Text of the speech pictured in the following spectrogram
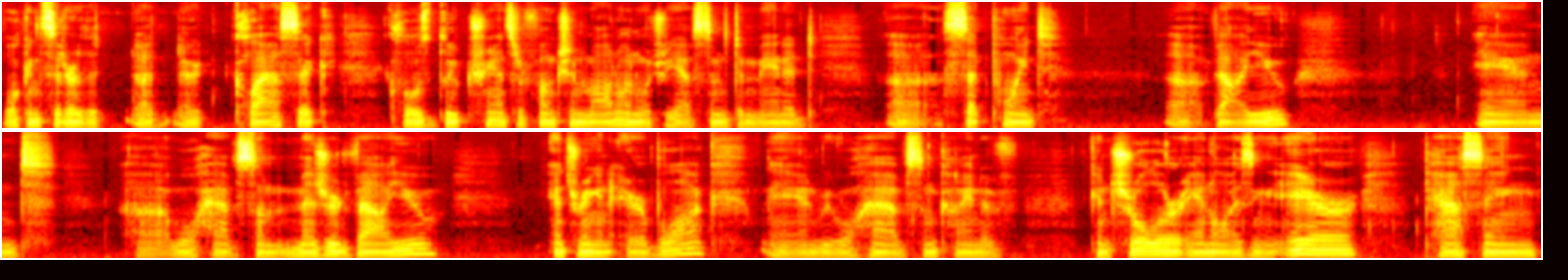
we'll consider the uh, classic closed loop transfer function model in which we have some demanded uh, set point uh, value. And uh, we'll have some measured value entering an error block and we will have some kind of controller analyzing the error, passing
